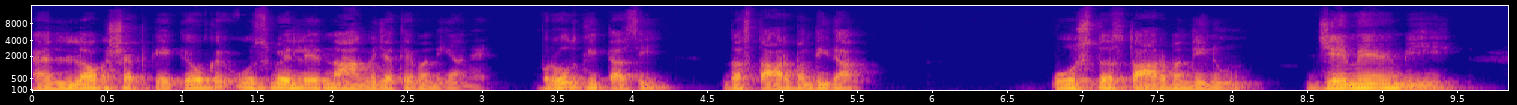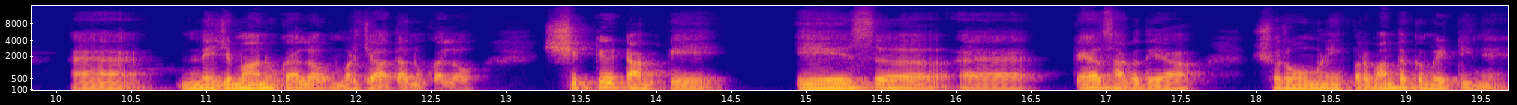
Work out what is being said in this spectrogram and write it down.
ਲੋਕ ਛਪ ਕੇ, ਕਿਉਂਕਿ ਉਸ ਵੇਲੇ ਨਹੰਗ ਜਥੇਬੰਦੀਆਂ ਨੇ ਵਿਰੋਧ ਕੀਤਾ ਸੀ ਦਸਤਾਰਬੰਦੀ ਦਾ, ਉਸ ਦਸਤਾਰਬੰਦੀ ਨੂੰ ਜਿਵੇਂ ਵੀ ਨਿਯਮਾਂ ਨੂੰ ਕਹਿ ਲਓ, ਮਰਜ਼ਾਦਾ ਨੂੰ ਕਹਿ ਲਓ, ਛਿੱਕੇ ਟੰਗ ਕੇ ਇਸ ਕਹਿ ਸਕਦੇ ਆ, ਸ਼੍ਰੋਮਣੀ ਪ੍ਰਬੰਧਕ ਕਮੇਟੀ ਨੇ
